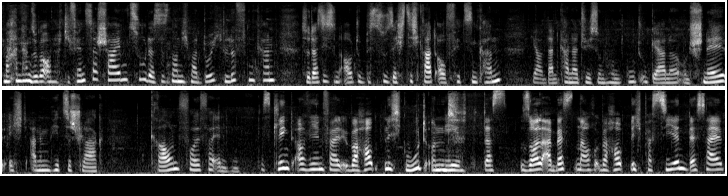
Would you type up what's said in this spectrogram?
machen dann sogar auch noch die Fensterscheiben zu, dass es noch nicht mal durchlüften kann, sodass sich so ein Auto bis zu 60 Grad aufhitzen kann. Ja, und dann kann natürlich so ein Hund gut und gerne und schnell echt an einem Hitzeschlag grauenvoll verenden. Das klingt auf jeden Fall überhaupt nicht gut und nee. das soll am besten auch überhaupt nicht passieren. Deshalb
